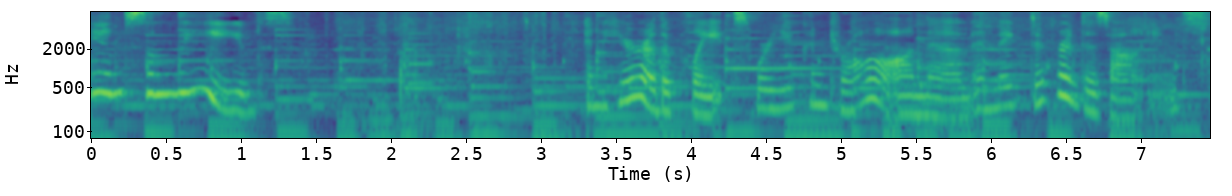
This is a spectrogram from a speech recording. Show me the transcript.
And some leaves. And here are the plates where you can draw on them and make different designs.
